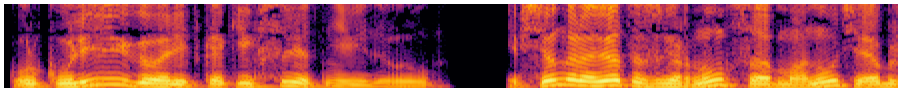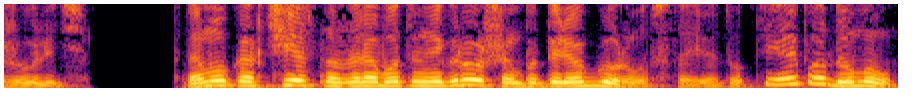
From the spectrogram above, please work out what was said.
Куркули, говорит, каких свет не видывал. И все норовят извернуться, обмануть и обжулить. Потому как честно заработанный грош им поперек горла встает. Вот я и подумал,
